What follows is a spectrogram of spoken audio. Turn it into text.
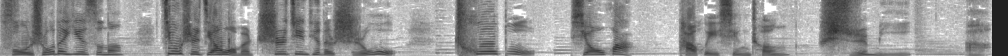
腐熟的意思呢，就是将我们吃进去的食物初步消化，它会形成食糜。啊，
